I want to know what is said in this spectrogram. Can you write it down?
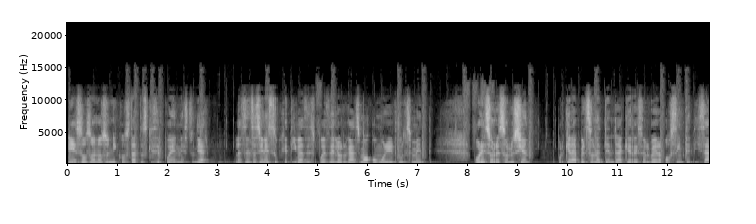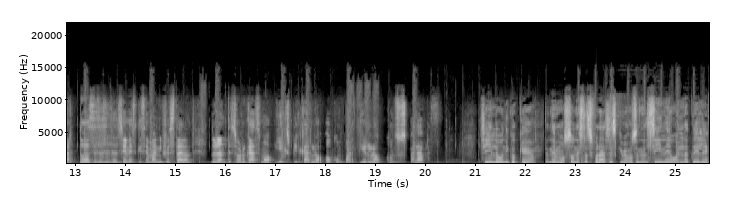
esos son los únicos datos que se pueden estudiar. Las sensaciones subjetivas después del orgasmo o morir dulcemente. Por eso resolución, porque la persona tendrá que resolver o sintetizar todas esas sensaciones que se manifestaron durante su orgasmo y explicarlo o compartirlo con sus palabras. Sí, lo único que tenemos son estas frases que vemos en el cine o en la tele,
